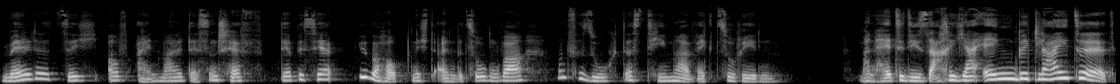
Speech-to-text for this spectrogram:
meldet sich auf einmal dessen Chef, der bisher überhaupt nicht einbezogen war und versucht, das Thema wegzureden. Man hätte die Sache ja eng begleitet,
